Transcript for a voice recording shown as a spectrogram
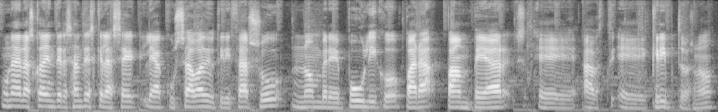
una de las cosas interesantes es que la SEC le acusaba de utilizar su nombre público para pampear eh, eh, criptos, ¿no?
